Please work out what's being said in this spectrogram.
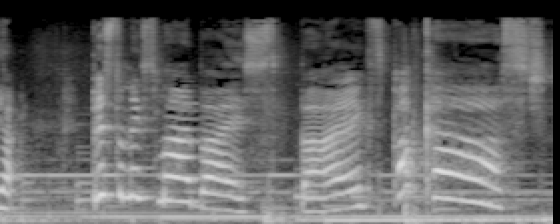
ja. Bis zum nächsten Mal bei Spikes Podcast.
